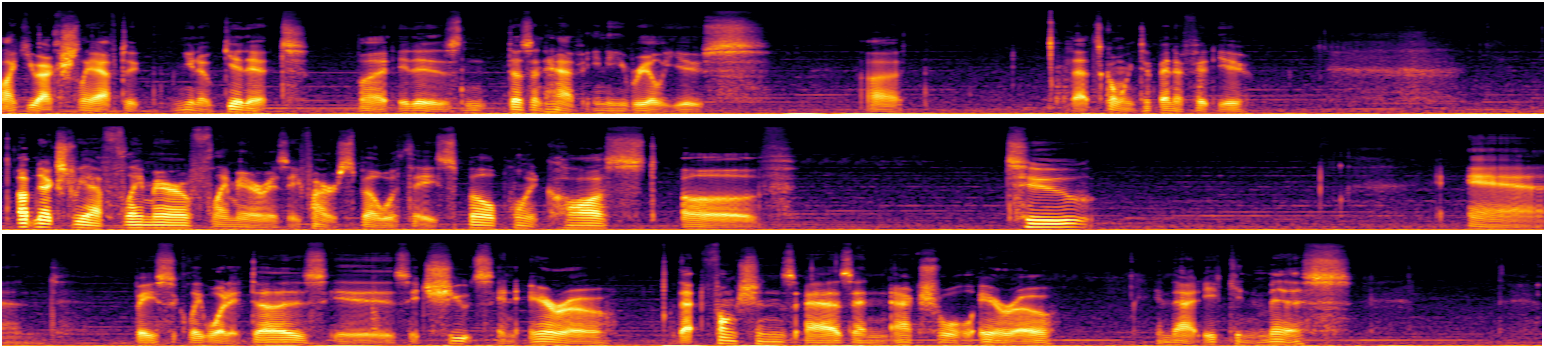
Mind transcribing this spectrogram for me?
like you actually have to, you know, get it, but it is doesn't have any real use. Uh, that's going to benefit you. Up next we have Flame Arrow. Flame Arrow is a fire spell with a spell point cost of 2 and basically what it does is it shoots an arrow that functions as an actual arrow in that it can miss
